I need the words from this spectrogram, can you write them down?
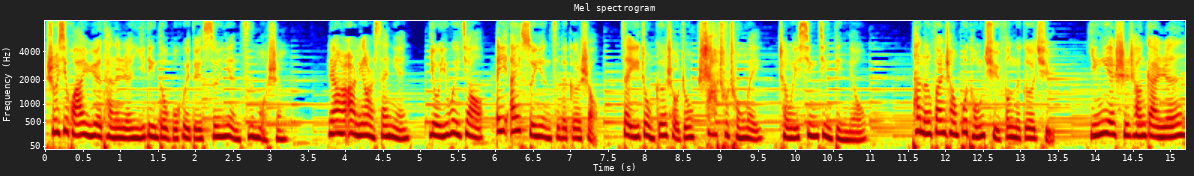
熟悉华语乐坛的人一定都不会对孙燕姿陌生。然而，二零二三年有一位叫 AI 孙燕姿的歌手，在一众歌手中杀出重围，成为新晋顶流。他能翻唱不同曲风的歌曲，营业时长感人，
